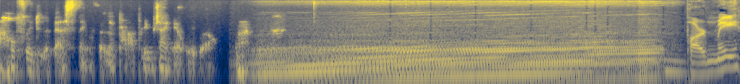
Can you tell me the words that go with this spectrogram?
hopefully do the best thing for the property, which I know we will. Pardon me,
